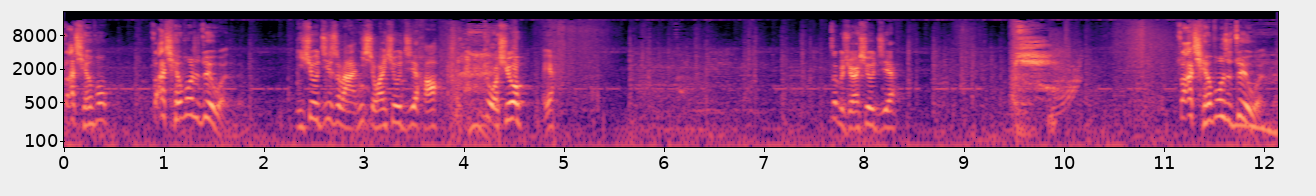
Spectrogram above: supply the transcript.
抓前锋，抓前锋是最稳的。你修机是吧？你喜欢修机，好，给我修。哎呀，这么喜欢修机？抓前锋是最稳的。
